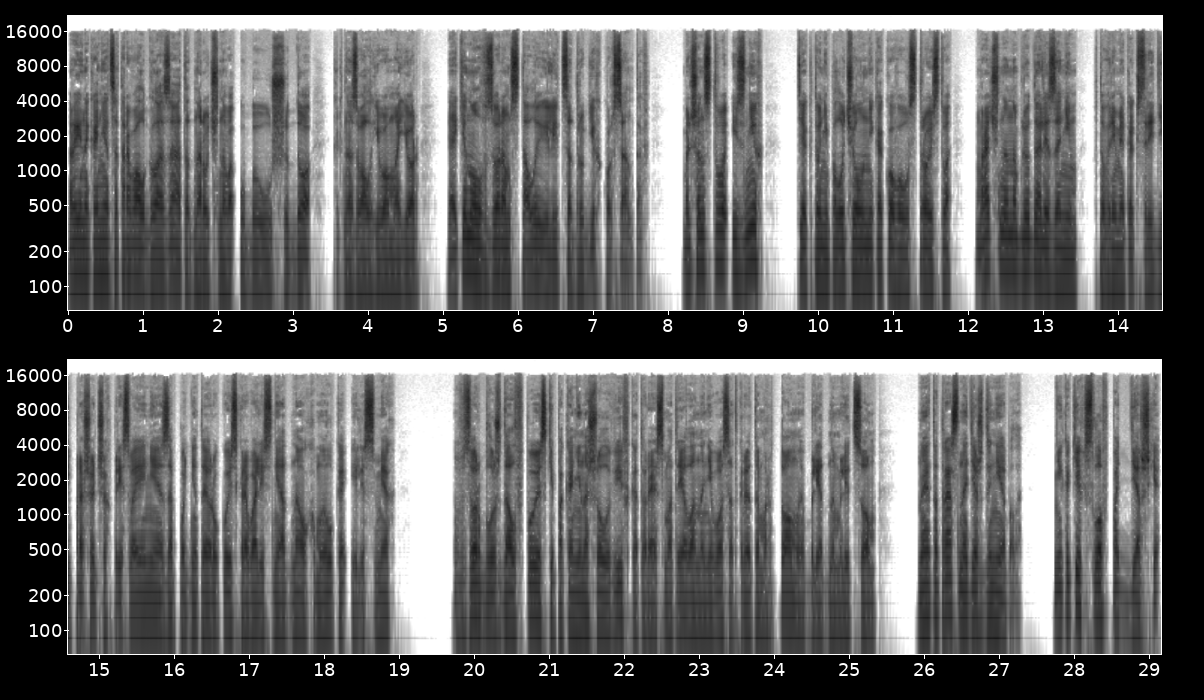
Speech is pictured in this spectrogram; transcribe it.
Рэй наконец оторвал глаза от одноручного УБУ Шидо, как назвал его майор, и окинул взором столы и лица других курсантов. Большинство из них, те, кто не получил никакого устройства, мрачно наблюдали за ним, в то время как среди прошедших присвоения за поднятой рукой скрывались не одна ухмылка или смех. Взор блуждал в поиске, пока не нашел Вив, которая смотрела на него с открытым ртом и бледным лицом. На этот раз надежды не было. Никаких слов поддержки.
